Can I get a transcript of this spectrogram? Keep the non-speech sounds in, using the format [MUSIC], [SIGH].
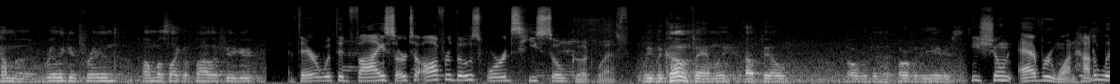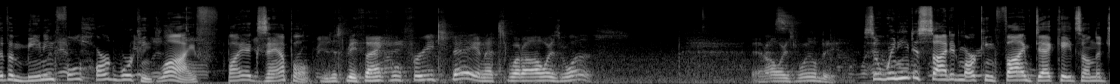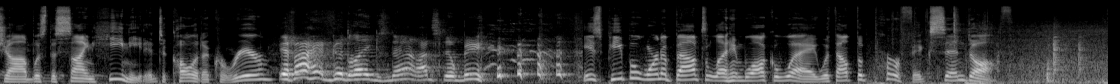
Become a really good friend, almost like a father figure. there with advice or to offer those words he's so good with. We've become family. I feel over the over the years. He's shown everyone how to live a meaningful, hardworking life by example. You just be thankful for each day, and that's what I always was, and always will be. So when he decided marking five decades on the job was the sign he needed to call it a career, If I had good legs now, I'd still be here. [LAUGHS] his people weren't about to let him walk away without the perfect send off.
